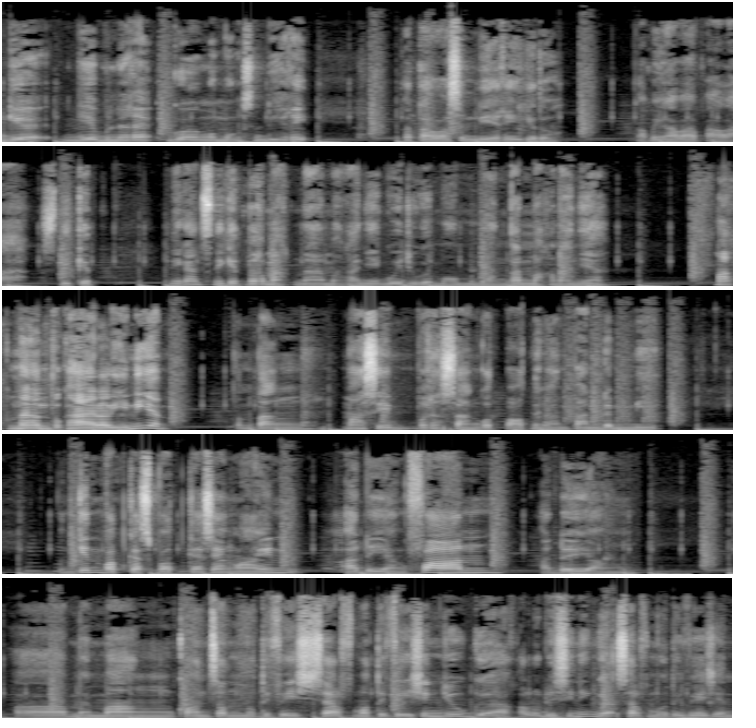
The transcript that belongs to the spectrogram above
dia dia bener ya gue ngomong sendiri ketawa sendiri gitu. Tapi nggak apa-apa lah sedikit. Ini kan sedikit bermakna makanya gue juga mau menuangkan maknanya. Makna untuk hal ini ya tentang masih bersangkut paut dengan pandemi mungkin podcast podcast yang lain ada yang fun ada yang uh, memang concern motivation self motivation juga. Kalau di sini nggak self motivation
